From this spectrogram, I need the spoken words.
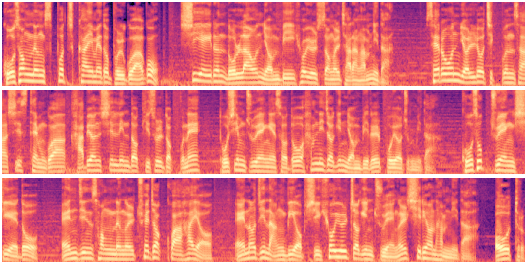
고성능 스포츠카임에도 불구하고 C8은 놀라운 연비 효율성을 자랑합니다. 새로운 연료 직분사 시스템과 가변 실린더 기술 덕분에 도심 주행에서도 합리적인 연비를 보여줍니다. 고속 주행 시에도 엔진 성능을 최적화하여 에너지 낭비 없이 효율적인 주행을 실현합니다. 오트루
